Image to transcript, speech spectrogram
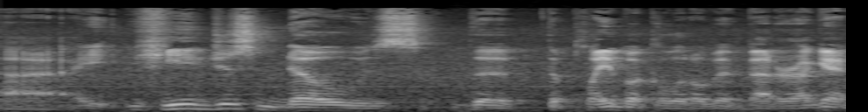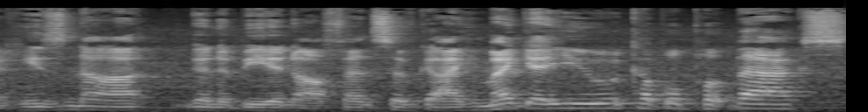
uh, he just knows the the playbook a little bit better. Again, he's not going to be an offensive guy. He might get you a couple putbacks.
